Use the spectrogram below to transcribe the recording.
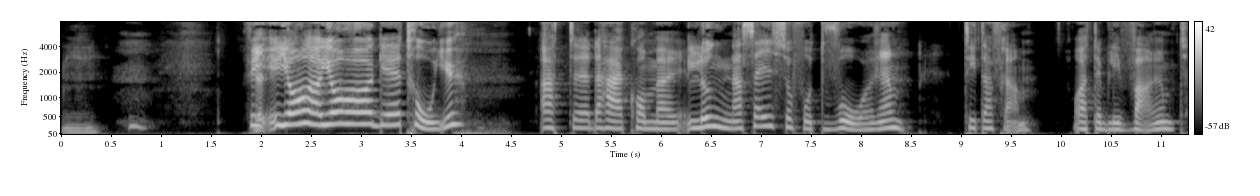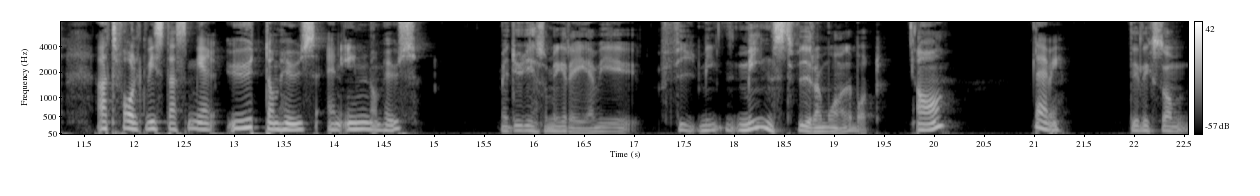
Mm. För Jag- jag, tror ju att eh, det här kommer lugna sig så fort våren tittar fram. Och att det blir varmt. Att folk vistas mer utomhus än inomhus. Men det är ju det som är grejen. Vi är fy, min, minst fyra månader bort. Ja, det är vi. Det är liksom,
